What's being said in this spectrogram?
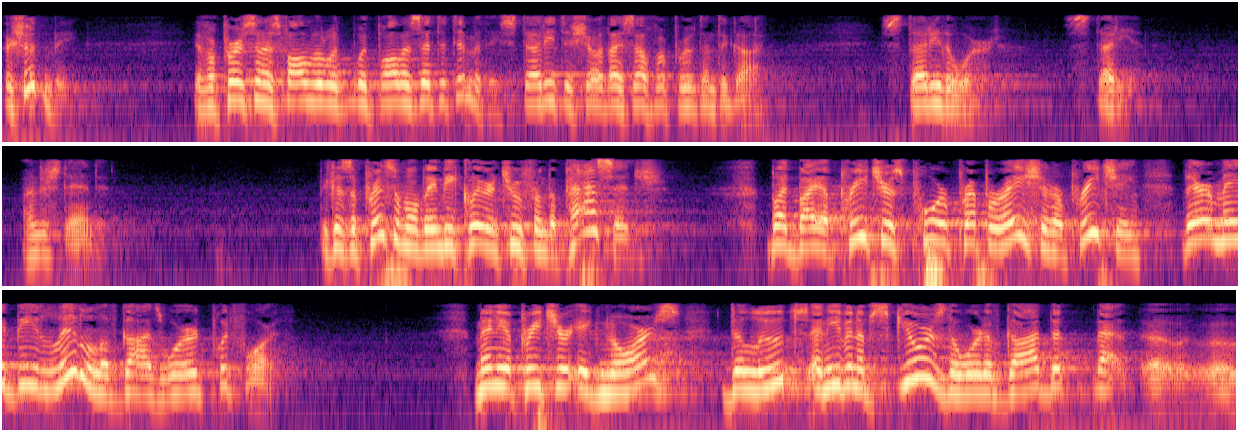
There shouldn't be. If a person has followed what Paul has said to Timothy, study to show thyself approved unto God. Study the Word. Study it. Understand it. Because the principle may be clear and true from the passage, but by a preacher's poor preparation or preaching, there may be little of God's Word put forth. Many a preacher ignores, dilutes, and even obscures the Word of God that, that, uh, uh,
